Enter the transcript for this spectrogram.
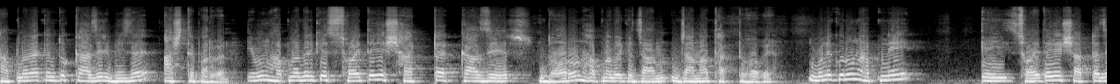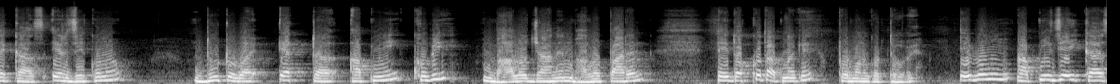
আপনারা কিন্তু কাজের ভিসায় আসতে পারবেন। এবং আপনাদেরকে ছয় থেকে ষাটটা কাজের ধরন আপনাদেরকে জান- জানা থাকতে হবে। মনে করুন আপনি এই ছয় থেকে সাতটা যে কাজ, এর যে কোনো দুটো বা একটা আপনি খুবই ভালো জানেন, ভালো পারেন। এই দক্ষতা আপনাকে প্রমাণ করতে হবে। এবং আপনি যে এই কাজ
